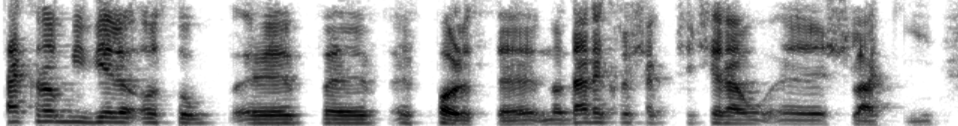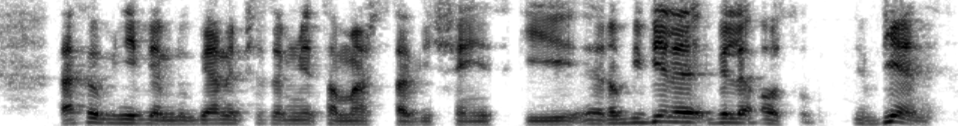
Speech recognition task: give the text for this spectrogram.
Tak robi wiele osób e, w, w, w Polsce. No Darek Rosiak przecierał e, szlaki. Tak robi, nie wiem, lubiany przeze mnie Tomasz Stawiszyński. Robi wiele, wiele osób. Więc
